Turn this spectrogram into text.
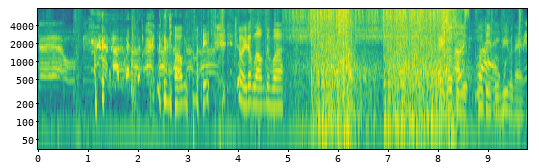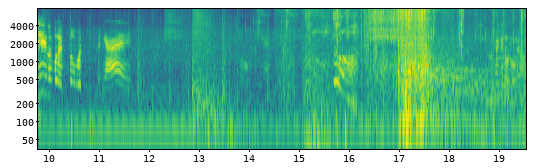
เจ้าปีตำรวจรับต้องร้องทำไมทำไมต้องร้องด้วยวะเฮ้ยโทษที First โทษที blood ปืนพี่มาแรงนี่ระเบิดตูดเป็นไงไม่กระโดดลงเลยวะ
